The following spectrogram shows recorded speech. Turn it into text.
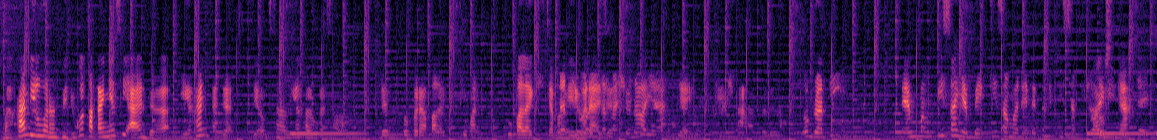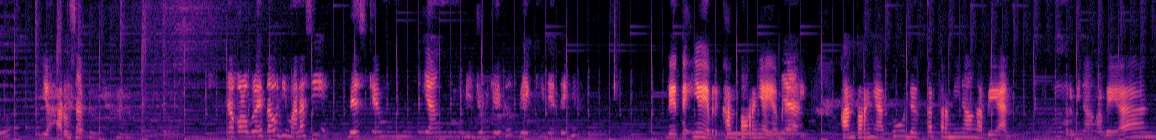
Bahkan di luar negeri juga katanya sih ada, ya kan ada di Australia kalau nggak salah dan beberapa lagi cuman lupa lagi cabangnya di mana aja. internasional ya Ya, alhamdulillah. oh berarti emang pisah ya Beki sama DT itu dipisah di. Jogja itu Ya harusnya Satu. Nah kalau boleh tahu di mana sih base camp yang di Jogja itu Beki DT-nya? DT-nya ya, ber- kantornya ya berarti. Kantornya tuh deket Terminal Ngabean. Terminal Ngabean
